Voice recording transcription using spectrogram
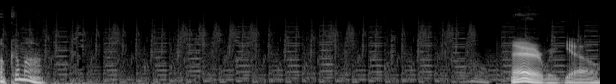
Oh, come on. There we go.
